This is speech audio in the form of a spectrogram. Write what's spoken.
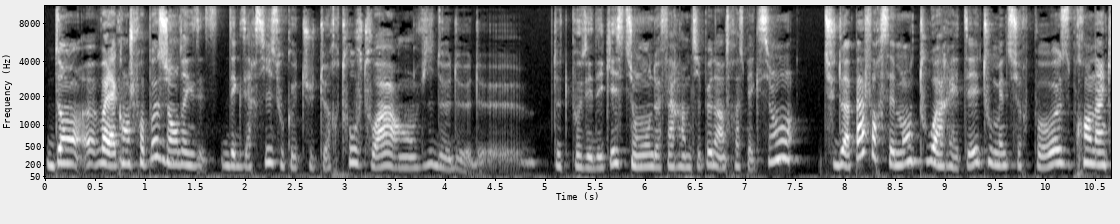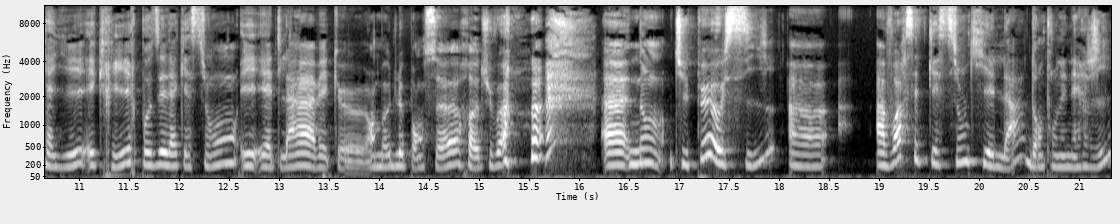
dans, voilà, quand je propose ce genre d'exercice ou que tu te retrouves, toi, envie de, de, te poser des questions, de faire un petit peu d'introspection, tu dois pas forcément tout arrêter, tout mettre sur pause, prendre un cahier, écrire, poser la question et, être là avec en mode le penseur, tu vois. non, tu peux aussi avoir cette question qui est là dans ton énergie,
